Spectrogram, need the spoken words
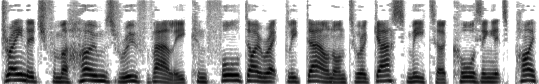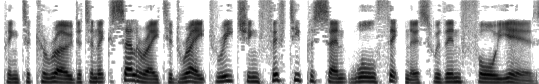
Drainage from a home's roof valley can fall directly down onto a gas meter causing its piping to corrode at an accelerated rate reaching 50% wall thickness within four years.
